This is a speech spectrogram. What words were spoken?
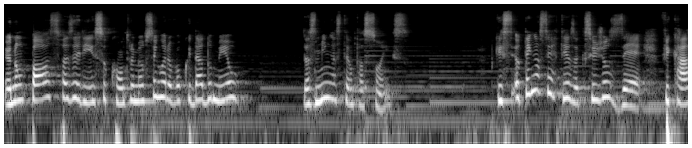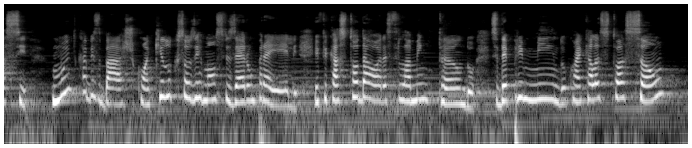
Eu não posso fazer isso contra o meu Senhor, eu vou cuidar do meu, das minhas tentações." Porque eu tenho a certeza que se José ficasse muito cabisbaixo com aquilo que seus irmãos fizeram para ele e ficasse toda hora se lamentando, se deprimindo com aquela situação,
